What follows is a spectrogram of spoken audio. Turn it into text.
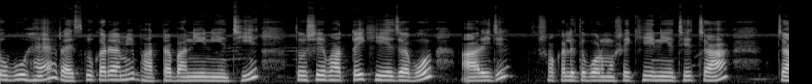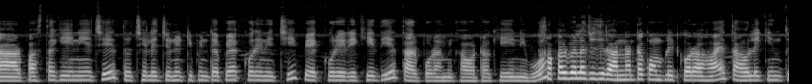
তবু হ্যাঁ রাইস কুকারে আমি ভাতটা বানিয়ে নিয়েছি। তো সে ভাতটাই খেয়ে যাব। আর এই যে সকালে তো বড়মশাই খেয়ে নিয়েছে চা। চা আর পাস্তা খেয়ে নিয়েছে। তো ছেলের জন্য টিফিনটা প্যাক করে নিচ্ছি। প্যাক করে রেখে দিয়ে তারপর আমি খাওয়াটা খেয়ে নিব। সকালবেলা যদি রান্নাটা কমপ্লিট করা হয়, তাহলে কিন্তু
